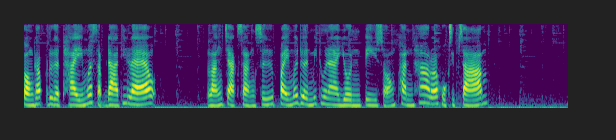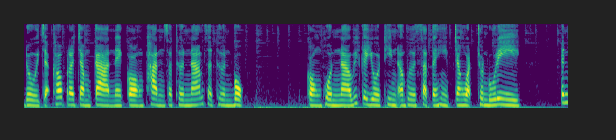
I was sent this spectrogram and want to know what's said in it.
กองทัพเรือไทยเมื่อสัปดาห์ที่แล้ว หลังจากสั่งซื้อไปเมื่อเดือนมิถุนายนปี 2563 โดยจะเข้าประจำการในกองพันสะเทินน้ำสะเทินบก กองพลนาวิกโยธินอำเภอสัตหีบจังหวัดชนบุรี เป็น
